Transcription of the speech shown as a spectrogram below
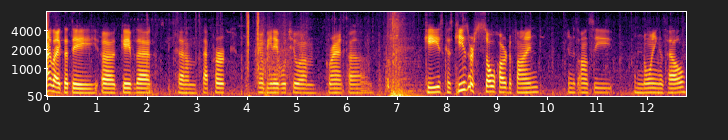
I like that they uh, gave that that um that perk, you know, being able to um grant um keys, because keys are so hard to find, and it's honestly annoying as hell.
